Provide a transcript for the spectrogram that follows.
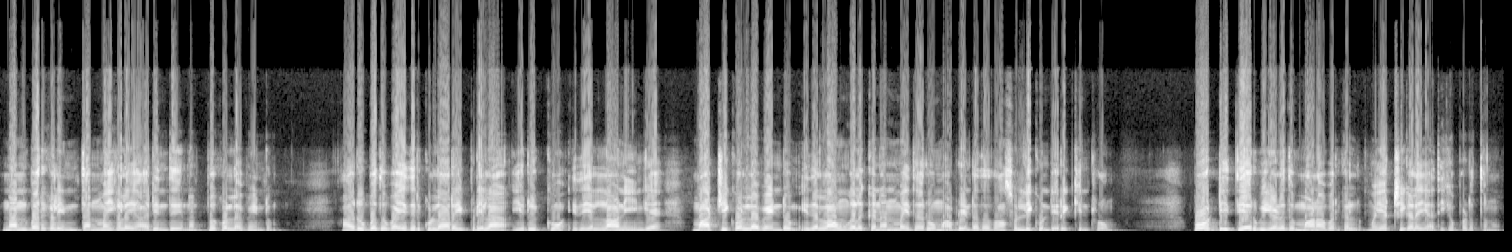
நண்பர்களின் தன்மைகளை அறிந்து நட்பு கொள்ள வேண்டும். அறுபது வயதிற்குள்ளார இப்படிலாம் இருக்கும். இதையெல்லாம் நீங்கள் மாற்றிக்கொள்ள வேண்டும். இதெல்லாம் உங்களுக்கு நன்மை தரும் அப்படின்றத தான் சொல்லி கொண்டிருக்கின்றோம். போட்டி தேர்வு எழுதும் மாணவர்கள் முயற்சிகளை அதிகப்படுத்தணும்.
